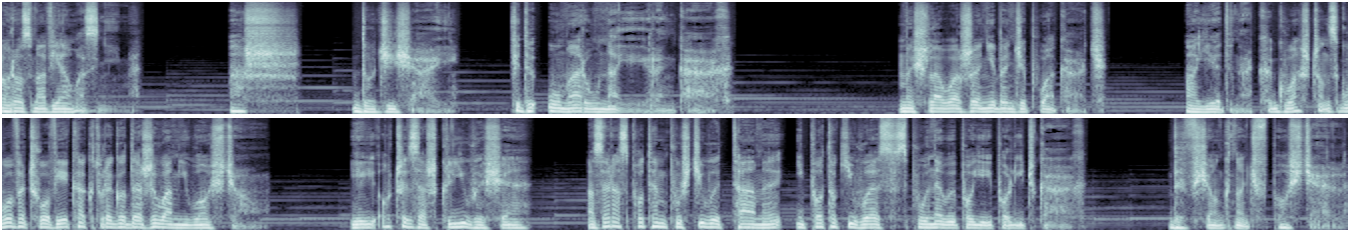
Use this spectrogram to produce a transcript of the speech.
Rozmawiała z nim, aż do dzisiaj, kiedy umarł na jej rękach. Myślała, że nie będzie płakać, a jednak, głaszcząc głowę człowieka, którego darzyła miłością, jej oczy zaszkliły się, a zaraz potem puściły tamy i potoki łez spłynęły po jej policzkach – by wsiąknąć w pościel,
